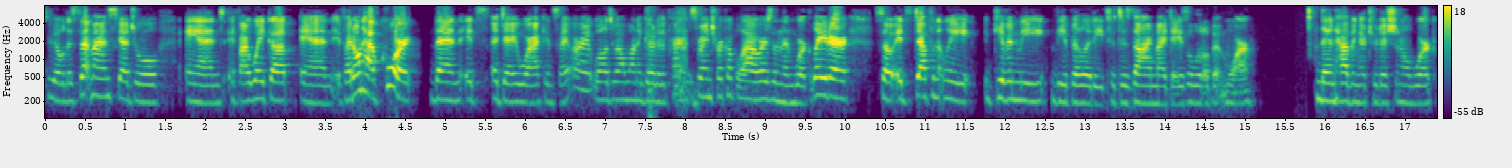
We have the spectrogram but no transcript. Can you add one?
To be able to set my own schedule. And if I wake up and if I don't have court, then it's a day where I can say, all right, well, do I want to go to the practice range for a couple hours and then work later? So it's definitely given me the ability to design my days a little bit more than having a traditional work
